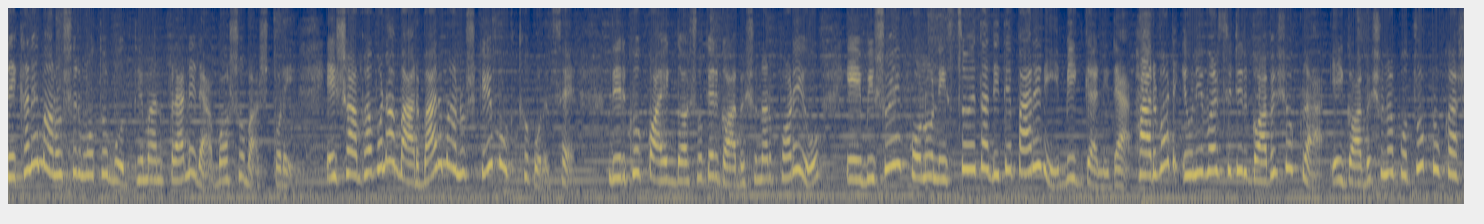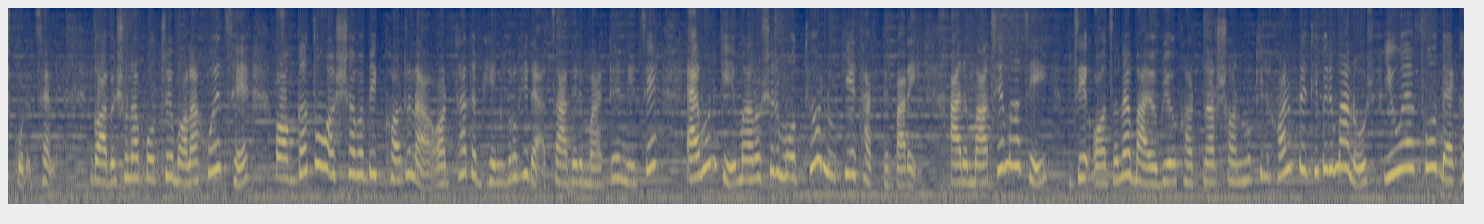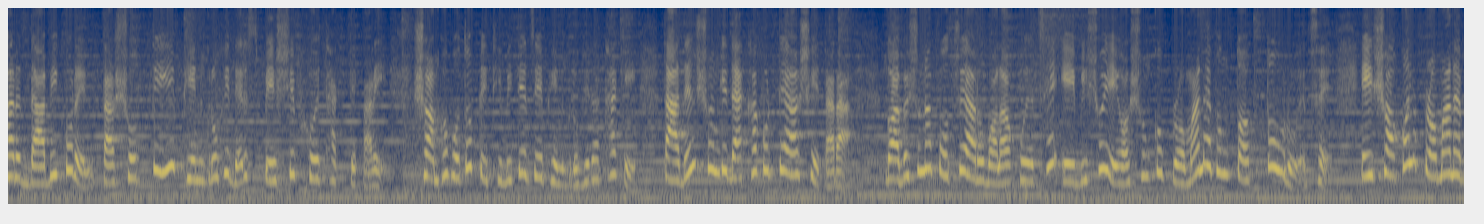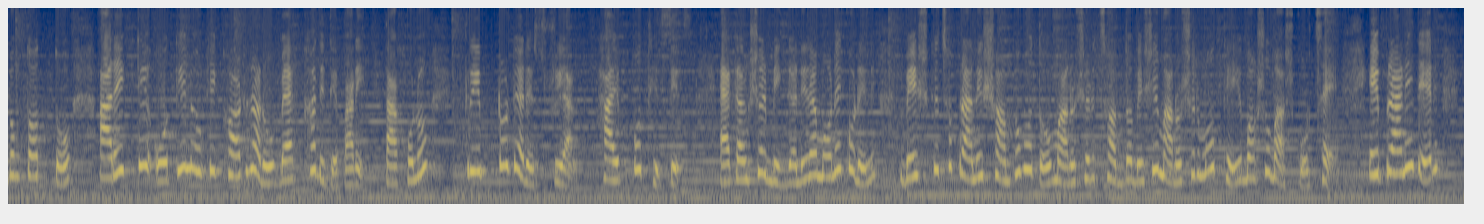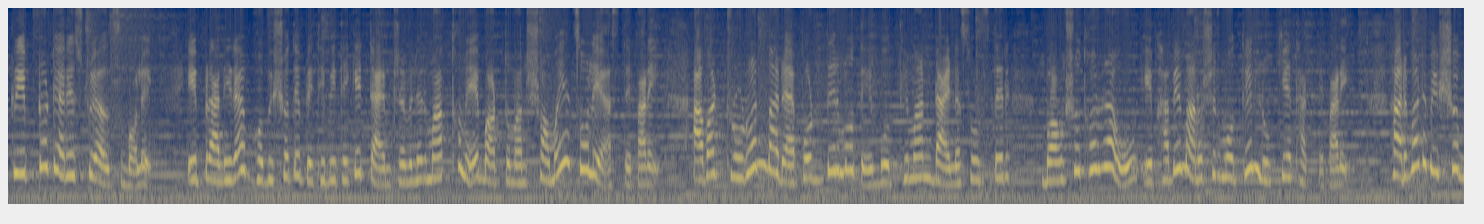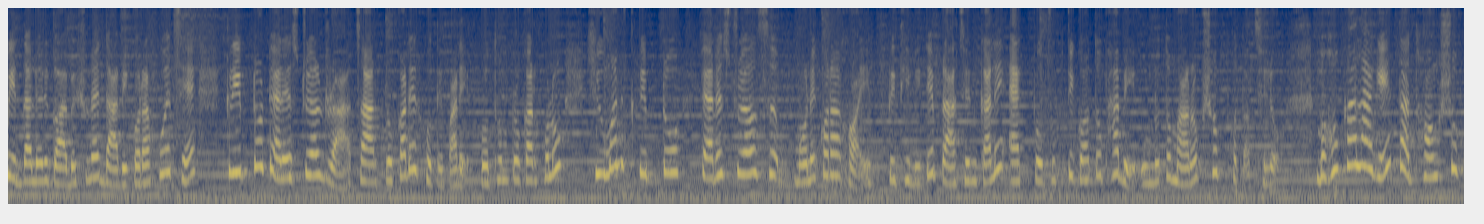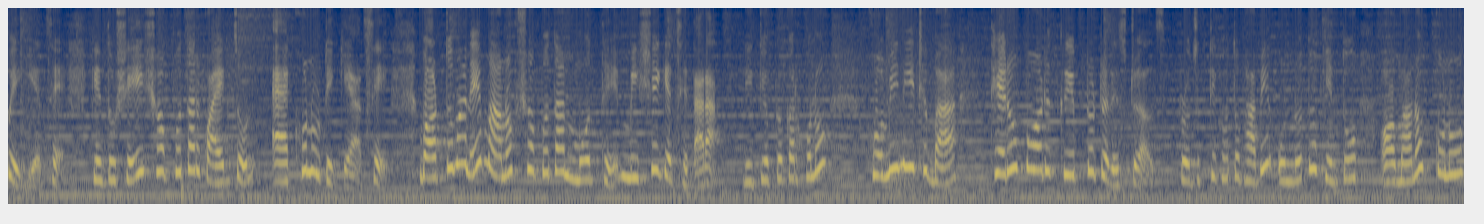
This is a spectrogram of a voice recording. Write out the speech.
যেখানে মানুষের মতো বুদ্ধিমান প্রাণীরা বসবাস করে। এই সম্ভাবনা বারবার মানুষকে মুগ্ধ করেছে। দীর্ঘ কয়েক দশকের গবেষণার পরেও এই বিষয়ে কোনো নিশ্চয়তা দিতে পারেনি বিজ্ঞানীরা। হার্ভার্ড ইউনিভার্সিটির গবেষকরা এই গবেষণাপত্র প্রকাশ করেছেন। গবেষণাপত্রে বলা হয়েছে, অজ্ঞাত অস্বাভাবিক ঘটনা, অর্থাৎ ভিনগ্রহীরা চাঁদের মাটির নিচে, এমনকি মানুষের মধ্যেও লুকিয়ে থাকতে পারে। আর মাঝে মাঝেই যে অজানা বায়বীয় ঘটনার সম্মুখীন হন পৃথিবীর মানুষ, ইউএফও দেখার দাবি করেন, তা সত্যিই ভিনগ্রহীদের স্পেসশিপ হয়ে থাকতে পারে। সম্ভবত পৃথিবীতে যে ভিনগ্রহীরা থাকে, তাদের সঙ্গে দেখা করতে আসে তারা। গবেষণাপত্রে আরও বলা হয়েছে এই বিষয়ে অসংখ্য প্রমাণ এবং তত্ত্বও রয়েছে। এই সকল প্রমাণ এবং তত্ত্ব আরেকটি অতিলৌকিক ঘটনারও ব্যাখ্যা দিতে পারে, তা হলো ক্রিপ্টোটেরেস্ট্রিয়াল হাইপোথিসিস। একাংশের বিজ্ঞানীরা মনে করেন, বেশ কিছু প্রাণী সম্ভবত মানুষের ছদ্মবেশী মানুষের মধ্যে বসবাস করছে। এই প্রাণীদের ক্রিপ্টোটেরেস্ট্রিয়ালস বলে। এই প্রাণীরা ভবিষ্যতে পৃথিবী থেকে টাইম ট্রাভেলের মাধ্যমে বর্তমান সময়ে চলে আসতে পারে। আবার ট্রোরন বা র্যাপোর্টদের মতে বুদ্ধিমান ডাইনোসরসদের বংশধররাও এভাবে মানুষের মধ্যে লুকিয়ে থাকতে পারে। হার্ভার্ড বিশ্ববিদ্যালয়ের গবেষণায় দাবি করা হয়েছে ক্রিপ্টো ট্যারেস্ট্রিয়ালরা চার প্রকারের হতে পারে। প্রথম প্রকার হলো হিউম্যান ক্রিপ্টো ট্যারেস্ট্রিয়ালস মনে করা হয়। পৃথিবীতে প্রাচীনকালে এক প্রযুক্তিগতভাবে উন্নত মানব সভ্যতা ছিল। বহুকাল আগে তা ধ্বংস হয়ে গিয়েছে। কিন্তু সেই সভ্যতার কয়েকজন এখনও টিকে আছে। বর্তমানে মানব সভ্যতার মধ্যে মিশে গেছে তারা। দ্বিতীয় প্রকার হলো হোমিনিট বা থেরোপড ক্রিপ্টোটেরেস্ট্রিয়ালস প্রযুক্তিগতভাবে উন্নত কিন্তু অমানব কোনো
